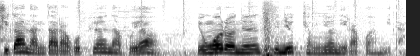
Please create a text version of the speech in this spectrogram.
쥐가 난다라고 표현하고요. 용어로는 근육 경련이라고 합니다.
